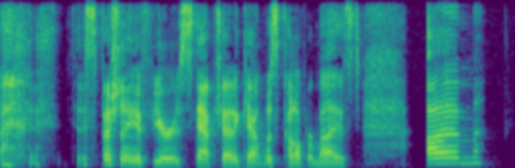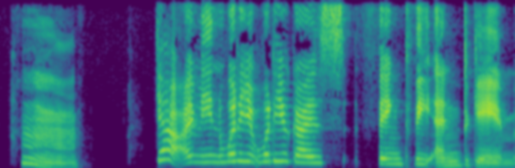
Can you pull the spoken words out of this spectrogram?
especially if your Snapchat account was compromised. Um, hmm. Yeah, I mean, what do you what do you guys think the end game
